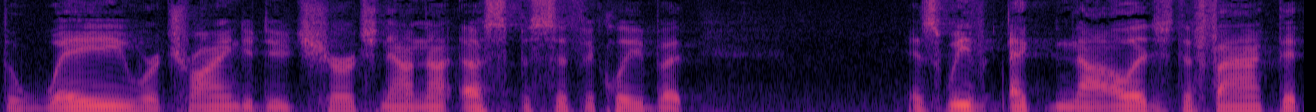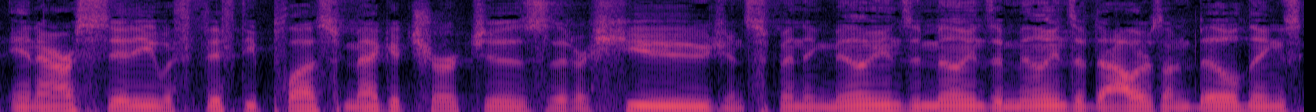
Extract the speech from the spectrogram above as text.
the way we're trying to do church now, not us specifically, but as we've acknowledged the fact that in our city with 50 plus mega churches that are huge and spending millions and millions and millions of dollars on buildings,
